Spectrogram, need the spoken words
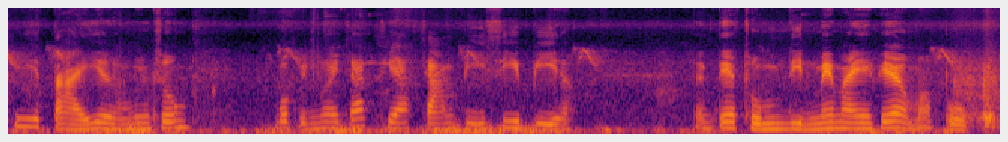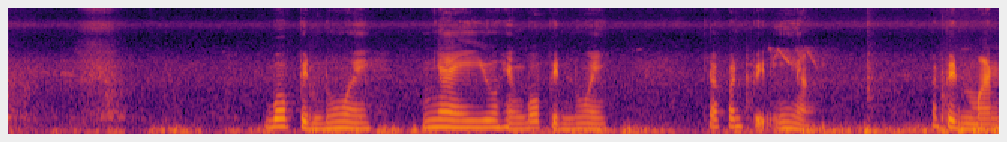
ที่ตายอยู่มึงซุงบ่เป็นหน่วยจักเทียสามปีสี่ปีแล้วตั้งแต่ถมดินไม่ไม่เพี้ยมาปลูกบ่เป็นหน่วยไงอยู่แห่งบ่เป็นหน่วยจักมันเป็นอียงมันเป็นมัน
